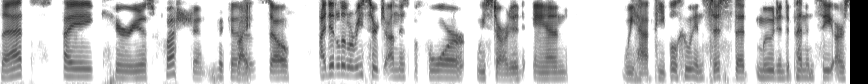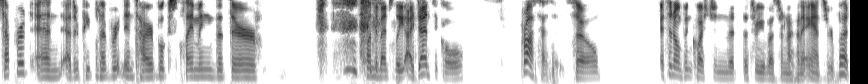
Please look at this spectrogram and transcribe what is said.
That's a curious question because Right. So I did a little research on this before we started, and we have people who insist that mood and dependency are separate, and other people have written entire books claiming that they're fundamentally identical processes. So it's an open question that the three of us are not going to answer, but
